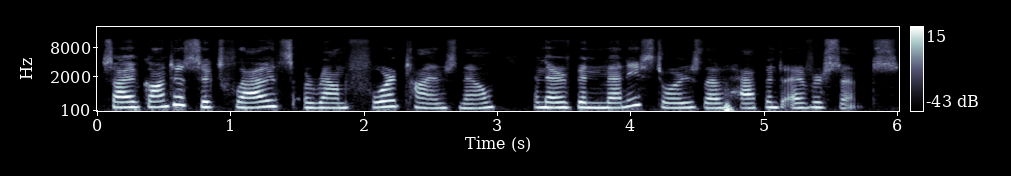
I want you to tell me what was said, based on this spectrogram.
So I've gone to Six Flags around four times now, and there have been many stories that have happened ever since.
